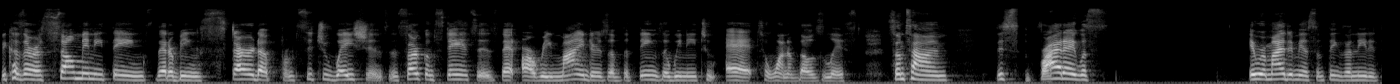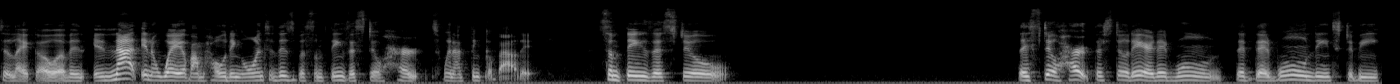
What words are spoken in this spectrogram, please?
because there are so many things that are being stirred up from situations and circumstances that are reminders of the things that we need to add to one of those lists. Sometime this Friday was it reminded me of some things I needed to let go of, and, and, not in a way of I'm holding on to this, but some things that still hurt when I think about it. Some things that still they still hurt. They're still there. That wound, that, that wound needs to be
